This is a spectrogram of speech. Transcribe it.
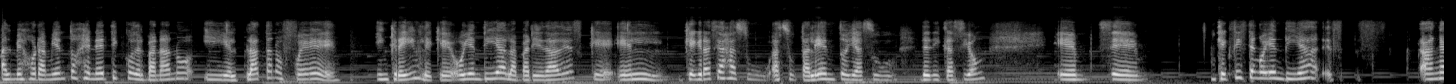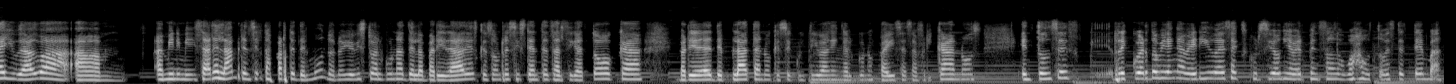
al mejoramiento genético del banano y el plátano fue increíble que hoy en día las variedades que él, que gracias a su, a su talento y a su dedicación, eh, se, que existen hoy en día, han ayudado a, minimizar el hambre en ciertas partes del mundo. ¿no? Yo he visto algunas de las variedades que son resistentes al cigatoca, variedades de plátano que se cultivan en algunos países africanos. Entonces, recuerdo bien haber ido a esa excursión y haber pensado, wow, todo este tema,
